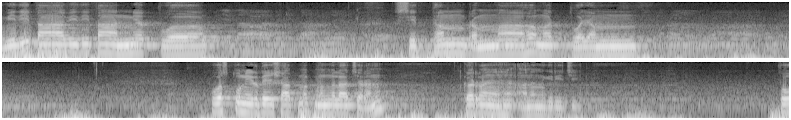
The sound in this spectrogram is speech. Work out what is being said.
विदिता विदितान्यत्व सिद्धम ब्रह्माहमद्वयम् वस्तु निर्देशात्मक मंगलाचरण कर रहे हैं आनंद गिरी जी। तो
